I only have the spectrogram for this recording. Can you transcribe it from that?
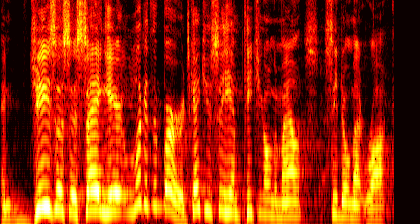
And Jesus is saying here, look at the birds. Can't you see him teaching on the mounts, seated on that rock?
